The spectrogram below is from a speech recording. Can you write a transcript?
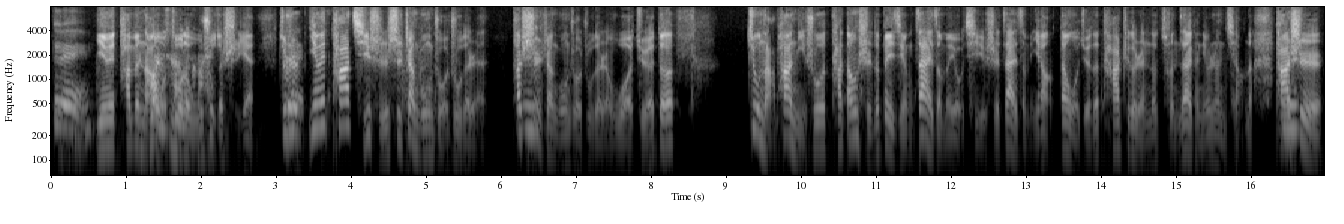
对，因为他们拿我做了无数的实验，就是因为他其实是战功卓著的人，他是嗯战功卓著的人，我觉得。就哪怕你说他当时的背景再怎么有歧视，再怎么样，但我觉得他这个人的存在肯定是很强的。他嗯是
